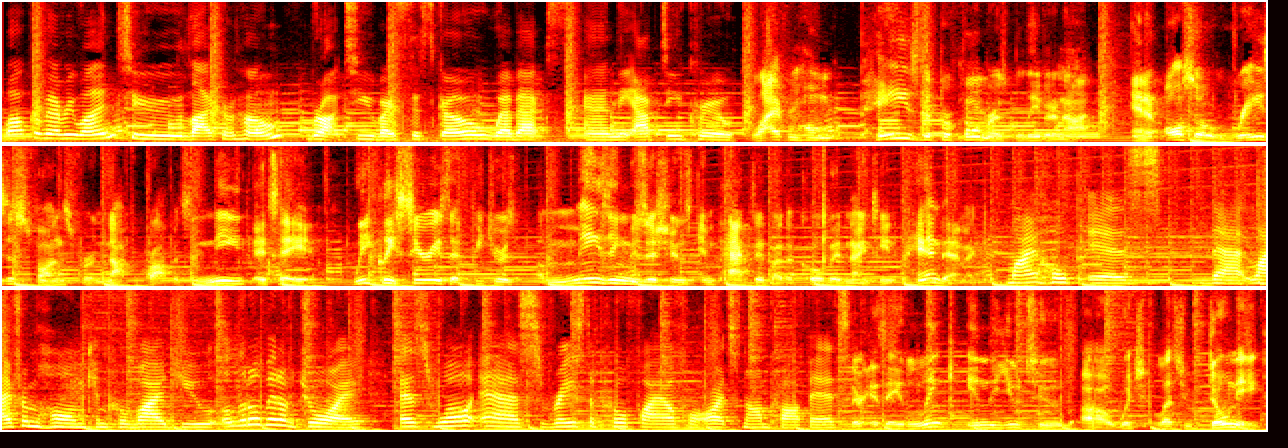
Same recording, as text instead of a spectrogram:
Welcome everyone to Live from Home, brought to you by Cisco, WebEx, and the AppD crew. Live from Home pays the performers, believe it or not, and it also raises funds for not-for-profits in need. It's a weekly series that features amazing musicians impacted by the COVID-19 pandemic. My hope is that Live from Home can provide you a little bit of joy as well as raise the profile for arts nonprofits. There is a link in the YouTube uh, which lets you donate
